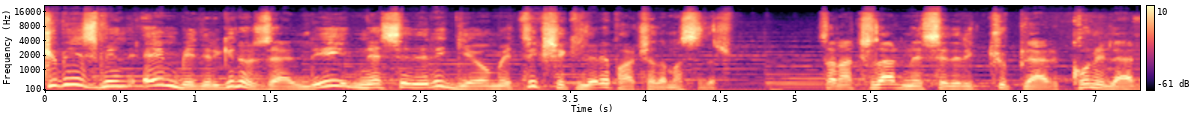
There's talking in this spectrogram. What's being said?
Kübizmin en belirgin özelliği nesneleri geometrik şekillere parçalamasıdır. Sanatçılar nesneleri küpler, koniler,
